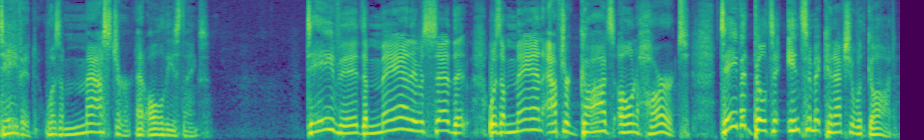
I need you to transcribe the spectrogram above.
David was a master at all these things. David, the man it was said that was a man after God's own heart. David built an intimate connection with God.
